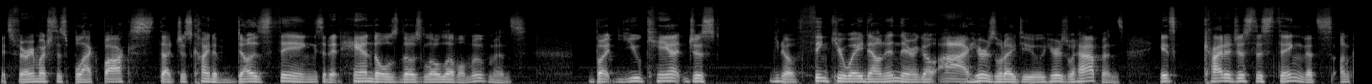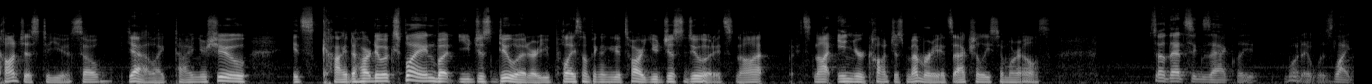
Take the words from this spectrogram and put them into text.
It's very much this black box that just kind of does things and it handles those low level movements but you can't just you know think your way down in there and go ah here's what i do here's what happens it's kind of just this thing that's unconscious to you so yeah like tying your shoe it's kind of hard to explain but you just do it or you play something on the guitar you just do it it's not it's not in your conscious memory it's actually somewhere else So that's exactly what it was like.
